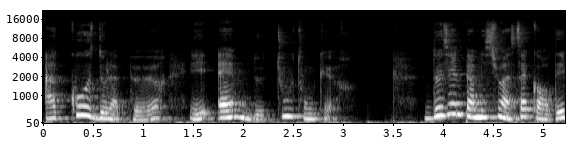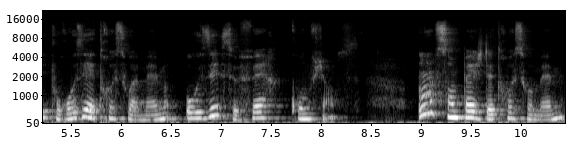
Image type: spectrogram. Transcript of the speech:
à cause de la peur et aime de tout ton cœur. Deuxième permission à s'accorder pour oser être soi-même, oser se faire confiance. On s'empêche d'être soi-même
